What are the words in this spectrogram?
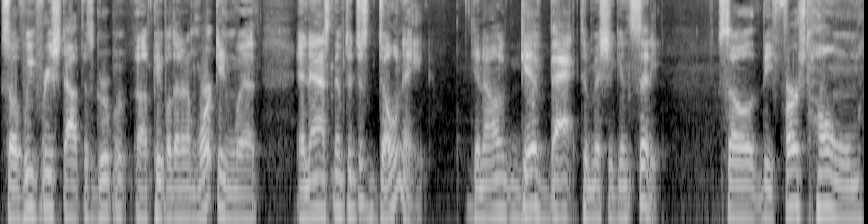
So if we've reached out this group of uh, people that I'm working with and asked them to just donate, you know, give back to Michigan City. So the first home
